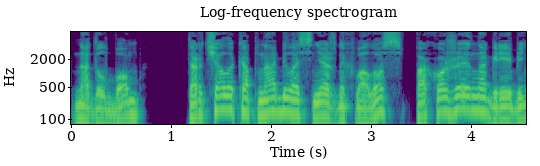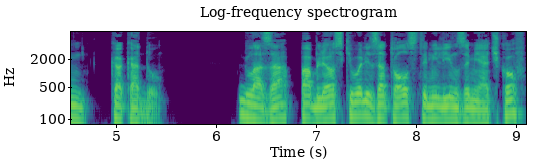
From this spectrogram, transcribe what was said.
Над лбом торчала копна белоснежных волос, похожая на гребень какаду. Глаза поблескивали за толстыми линзами очков,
